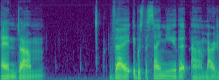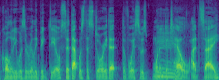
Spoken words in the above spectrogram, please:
and um, they it was the same year that um, marriage equality was a really big deal. So that was the story that The Voice was wanting Mm. to tell, I'd say.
